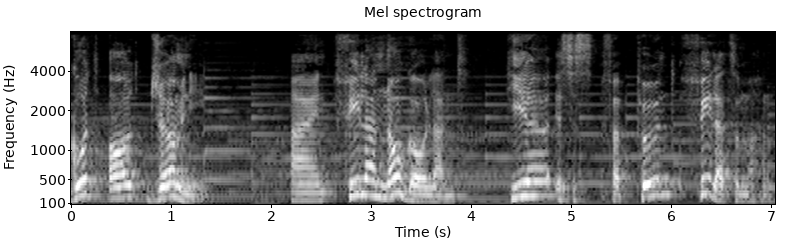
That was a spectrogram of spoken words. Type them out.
Good Old Germany. Ein Fehler-No-Go-Land. Hier ist es verpönt, Fehler zu machen.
